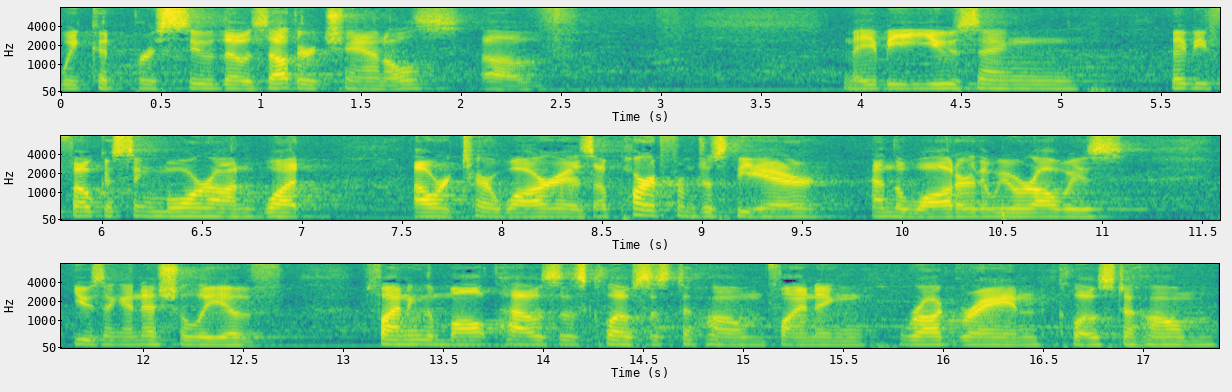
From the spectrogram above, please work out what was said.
we could pursue those other channels of maybe using, maybe focusing more on what our terroir is, apart from just the air and the water that we were always using initially, of finding the malt houses closest to home, finding raw grain close to home.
